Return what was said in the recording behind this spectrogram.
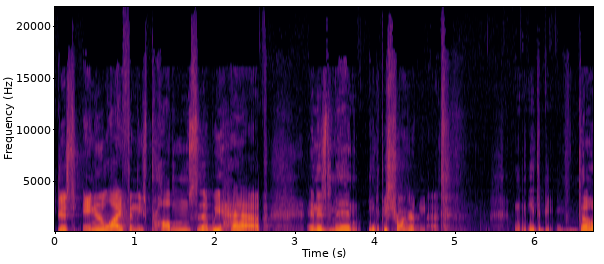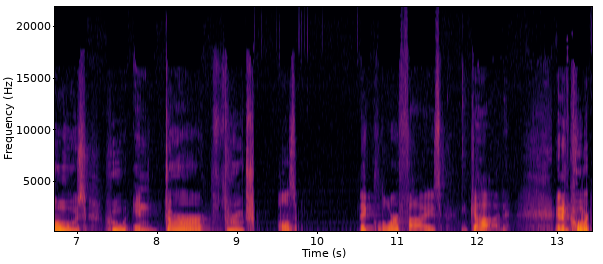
just in your life and these problems that we have. And as men, we need to be stronger than that. We need to be those who endure through trials that glorifies God. And of course,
